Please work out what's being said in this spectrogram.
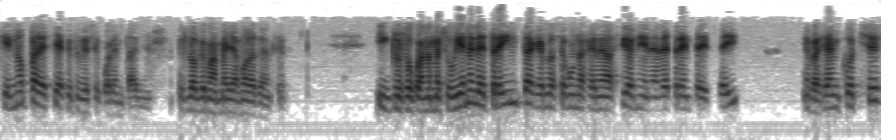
que no parecía que tuviese 40 años. Es lo que más me llamó la atención. Incluso cuando me subí en el E30, que es la segunda generación, y en el E36, me parecían coches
